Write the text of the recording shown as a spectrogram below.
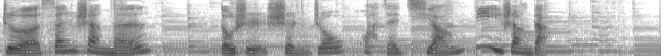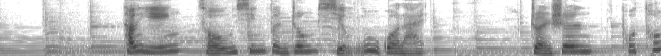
这三扇门都是沈周画在墙壁上的。唐寅从兴奋中醒悟过来，转身扑通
